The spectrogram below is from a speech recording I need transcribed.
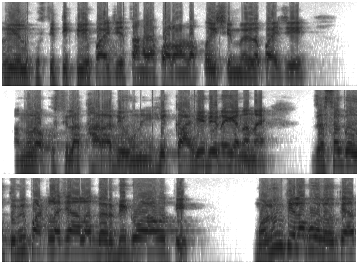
रिअल कुस्ती टिकली पाहिजे चांगल्या पॉलवानला पैसे मिळलं पाहिजे अनुरा कुस्तीला थारा देऊ नये हे काही देणं घेणं नाही. जसं गौतमी पाटलाच्या आला गर्दी गोळा होती म्हणून तिला बोलवत्यात.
